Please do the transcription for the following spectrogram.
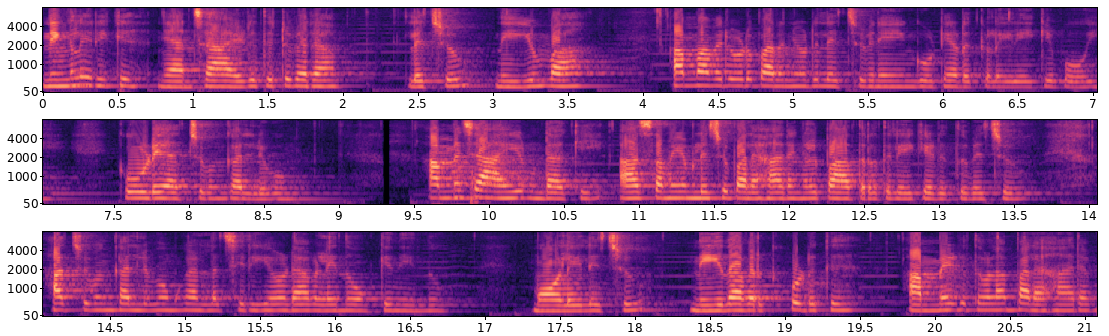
നിങ്ങളിരിക്ക് ഞാൻ ചായ എടുത്തിട്ട് വരാം. ലച്ചു നീയും വാ. അമ്മ അവരോട് പറഞ്ഞോട് ലച്ചുവിനെയും കൂട്ടി അടുക്കളയിലേക്ക് പോയി. കൂടെ അച്ചുവും കല്ലുവും അമ്മ ചായ ഉണ്ടാക്കി ആ സമയം ലച്ചു പലഹാരങ്ങൾ പാത്രത്തിലേക്ക് എടുത്തു വെച്ചു. അച്ചുവും കല്ലുവും കള്ളച്ചിരിയോടെ അവളെ നോക്കി നിന്നു. മോളെ ലച്ചു നീത് അവർക്ക് കൊടുക്ക്. അമ്മ എടുത്തോളാം പലഹാരം.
